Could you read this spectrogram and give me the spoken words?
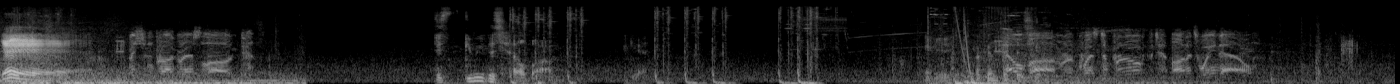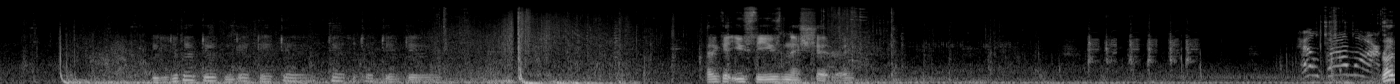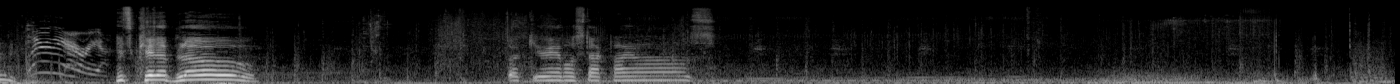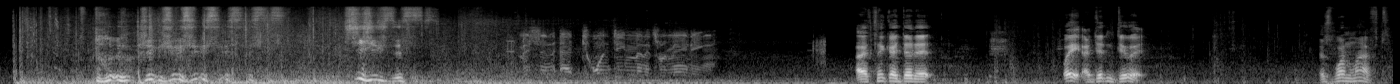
Yeah! Mission progress logged. Just give me this hell bomb Just fucking put this. Request approved. On its way now. Gotta get used to using this shit, right? Hellbomb armed. Run! Clear the area. It's gonna blow! Fuck your ammo stockpiles! Jesus! Mission at 20 minutes remaining. I think I did it. Wait, I didn't do it. There's one left.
